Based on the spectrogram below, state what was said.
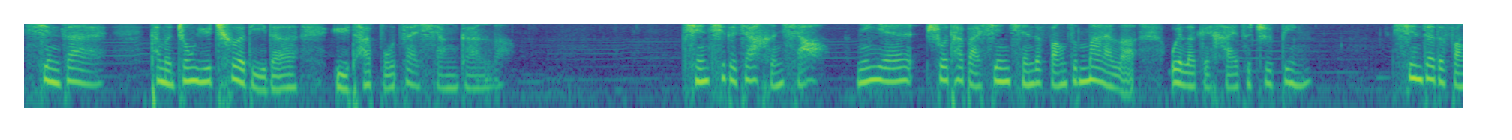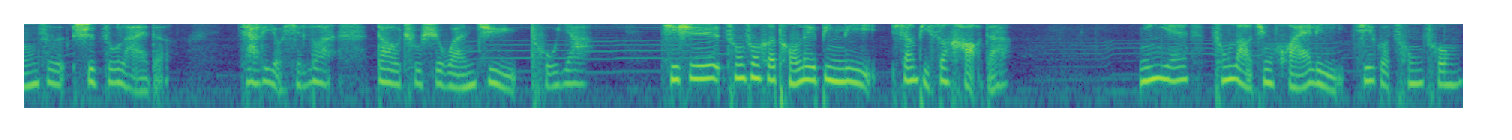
现在，他们终于彻底的与他不再相干了。前妻的家很小。宁言说：“他把先前的房子卖了，为了给孩子治病。现在的房子是租来的，家里有些乱，到处是玩具、涂鸦。其实，聪聪和同类病例相比算好的。”宁言从老俊怀里接过聪聪，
